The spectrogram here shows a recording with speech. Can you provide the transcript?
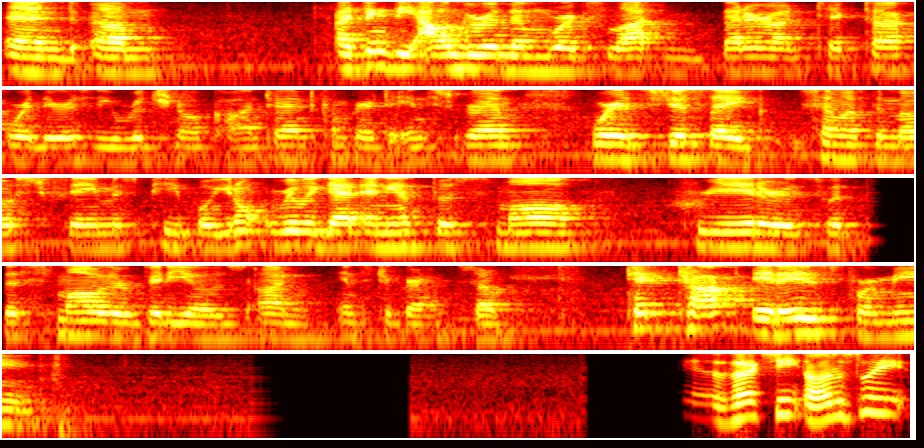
and um, I think the algorithm works a lot better on TikTok where there is the original content compared to Instagram where it's just like some of the most famous people. You don't really get any of the small creators with the smaller videos on Instagram. So TikTok it is for me. It's actually honestly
